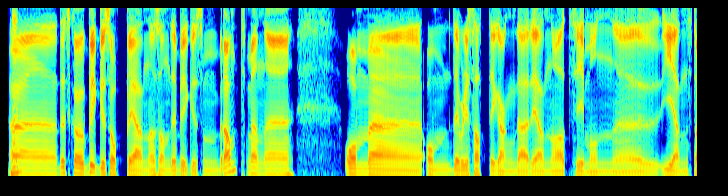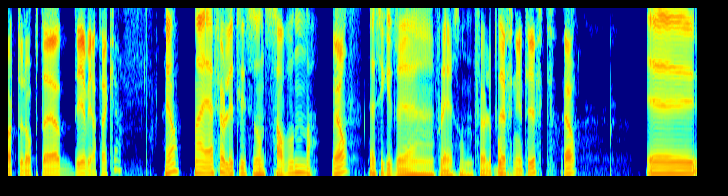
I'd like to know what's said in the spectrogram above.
Eh, det skal jo bygges opp igjen, og sånn det bygget som brant, men uh, om, eh, om det blir satt i gang der igjen, og at Simon igjen starter opp, det, det vet jeg ikke. Ja. Nei, jeg føler et litt sånn savn, da. Ja, Det er sikkert flere som føler på. definitivt. Ja. Eh,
